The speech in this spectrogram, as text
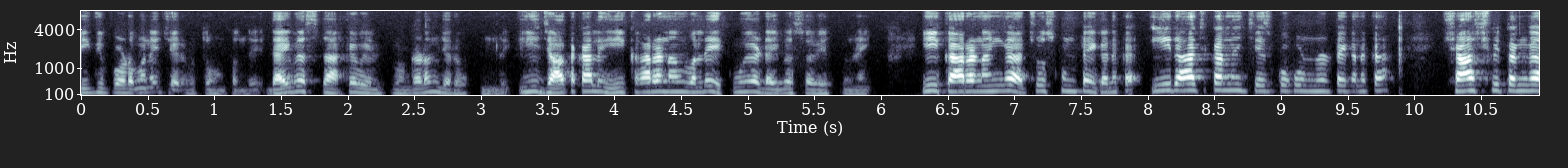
వీగిపోవడం అనేది జరుగుతూ ఉంటుంది. డైవర్స్ దాకా వెళ్తూ ఉండడం జరుగుతుంది. ఈ జాతకాలు ఈ కారణం వల్ల ఎక్కువగా డైవర్స్ అవుతున్నాయి. ఈ కారణంగా చూసుకుంటే కనుక ఈ రాజకాలను చేసుకోకుండా ఉంటే కనుక శాశ్వతంగా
